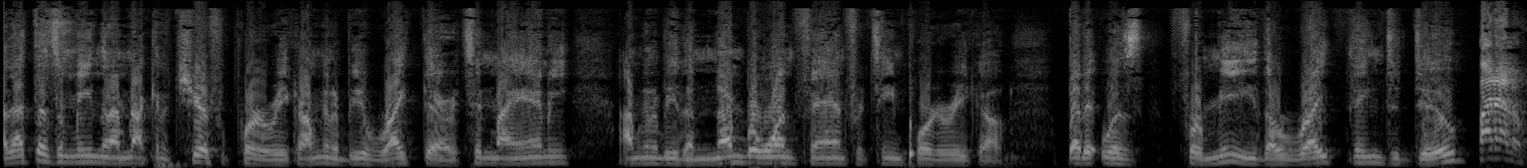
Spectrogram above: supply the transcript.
That doesn't mean that I'm not going to cheer for Puerto Rico. I'm going to be right there. It's in Miami. I'm going to be the number one fan for Team Puerto Rico. But it was, for me, the right thing to do. Páralo.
